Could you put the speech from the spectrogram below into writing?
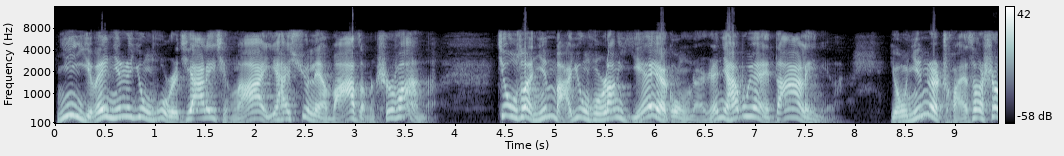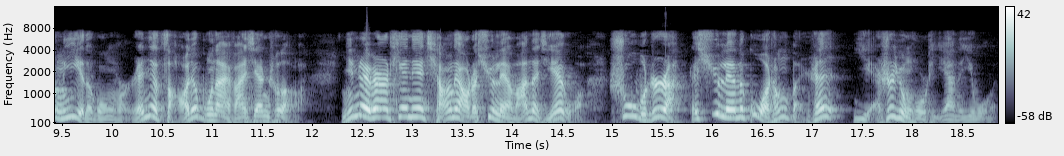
您以为您这用户是家里请了阿姨，还训练娃怎么吃饭呢？就算您把用户当爷爷供着，人家还不愿意搭理你呢。有您这揣测圣意的功夫，人家早就不耐烦先撤了。您这边天天强调着训练完的结果，殊不知啊，这训练的过程本身也是用户体验的一部分。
